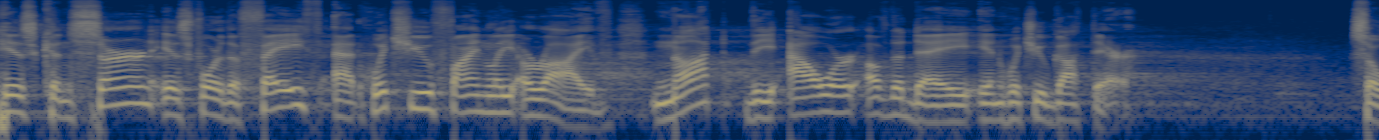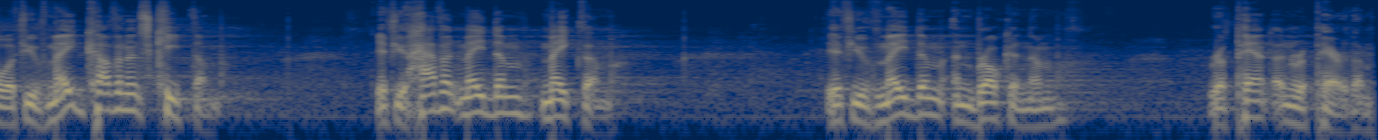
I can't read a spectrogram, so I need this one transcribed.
His concern is for the faith at which you finally arrive, not the hour of the day in which you got there. So if you've made covenants, keep them. If you haven't made them, make them. If you've made them and broken them, repent and repair them.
